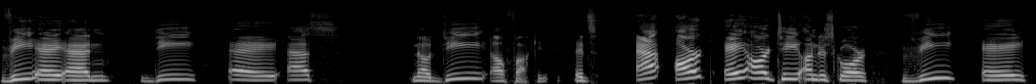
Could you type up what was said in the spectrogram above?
V A N D A S. No, D. Oh, fucking. It's at art, A R T underscore V A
